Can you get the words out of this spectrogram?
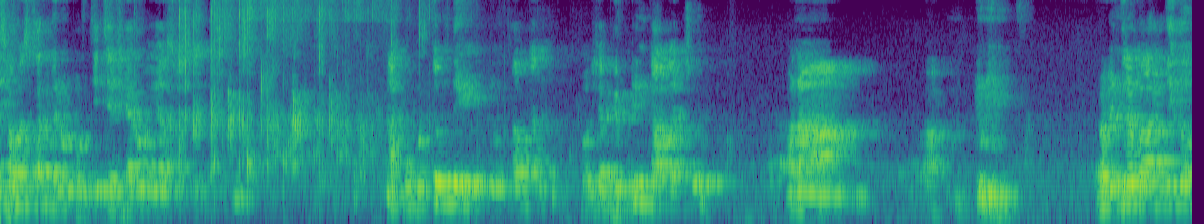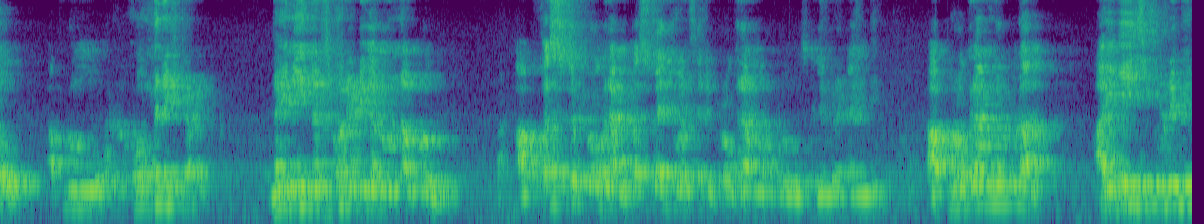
పది సంవత్సరాలు మీరు పూర్తి చేశారు ఈ అసోసియేషన్ నాకు గుర్తుంది టూ థౌజండ్ బహుశా ఫిఫ్టీన్ కావచ్చు మన రవీంద్ర భారతిలో అప్పుడు హోమ్ మినిస్టర్ నైని నరసింహారెడ్డి గారు ఉన్నప్పుడు ఆ first programme first anniversary programme అప్పుడు సెలబ్రేట్ అయింది. ఆ ప్రోగ్రామ్లో కూడా ఐజీ సెక్యూరిటీ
